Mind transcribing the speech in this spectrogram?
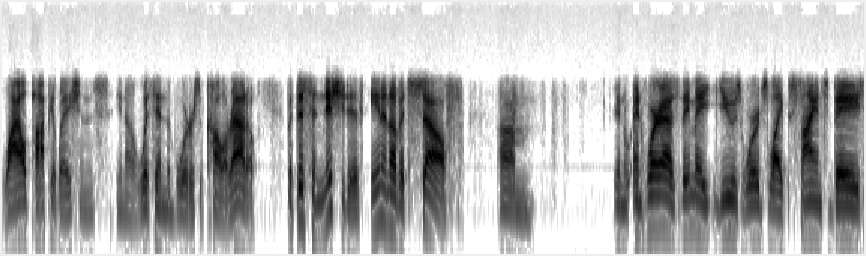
wild populations, you know, within the borders of Colorado. But this initiative, in and of itself, um, and, and whereas they may use words like science based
